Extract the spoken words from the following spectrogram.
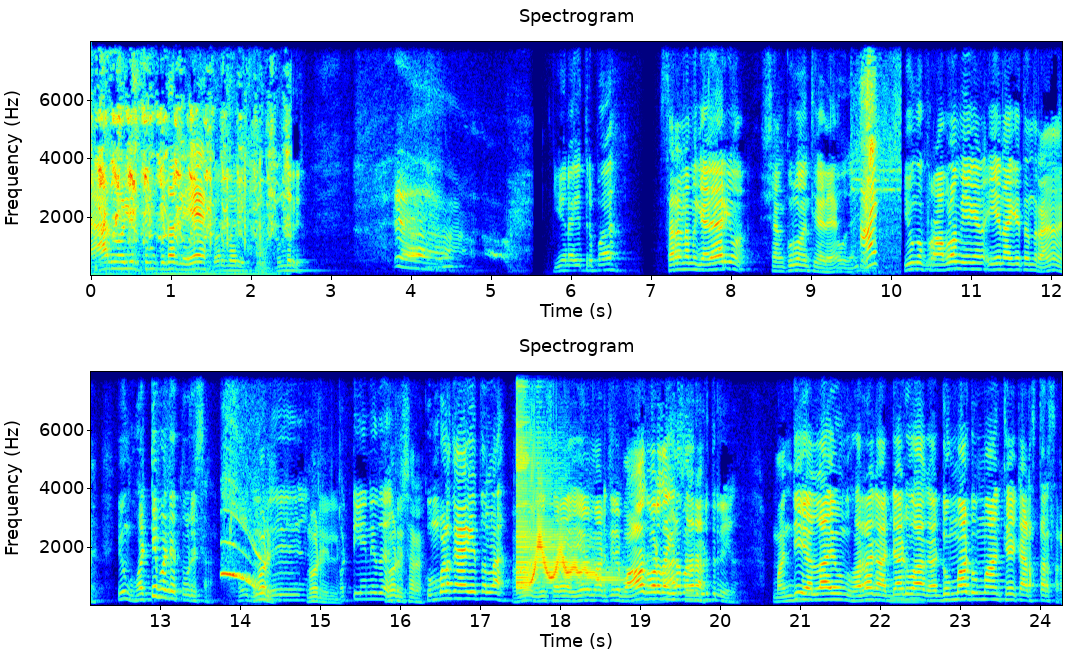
ಯಾರು ಹೋಗಿ ಸುಮ್ ಕುದರ್ಲಿ? ಬರ್ರಿ ಬರ್ರಿ ಕುಂದ್ರಿ. ಏನಾಗೈತ್ರಿಪ್ಪ? ಸರ ನಮಗೆ ಗೆಳೆಯಾರ ಇವ ಶಂಕರು ಅಂತ ಹೇಳಿ. ಇವಂಗ ಪ್ರಾಬ್ಲಮ್ ಏನ ಏನಾಗೈತಂದ್ರ ಇವಂಗ ಹೊಟ್ಟಿ ಬಂದೈತೆ ನೋಡ್ರಿ ಸರ್. ನೋಡ್ರಿ ನೋಡ್ರಿ ಇಲ್ಲಿ. ಹೊಟ್ಟಿ ಏನಿದೆ? ನೋಡ್ರಿ ಸರ್. ಕುಂಬಳಕಾಯಿ ಆಗೈತಲ್ಲ? ಸರ್ ಏನು ಮಾಡ್ತೀರಿ? ಭಾಳ ದೊಡ್ಡದಾಗಿತ್ತು ಭಾಳ ಸರ್. ಬಿಡ್ತೀರಿ. ಮಂದಿ ಎಲ್ಲ ಇವ್ ಹೊರಗೆ ಅಡ್ಡಾಡುವಾಗ ಡುಮ್ಮ ಡುಮ್ಮ ಅಂತ ಹೇಳಿ ಕಾಡಿಸ್ತಾರ ಸರ.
